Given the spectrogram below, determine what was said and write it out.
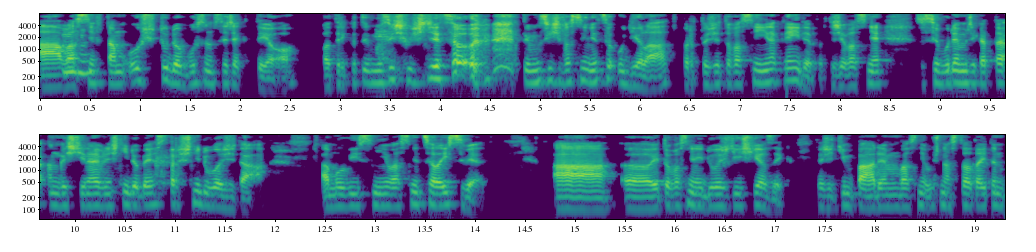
A vlastně mm-hmm. tam už tu dobu jsem si řekl, ty jo, Patriku, ty musíš už něco, ty musíš vlastně něco udělat, protože to vlastně jinak nejde, protože vlastně, co si budeme říkat, ta angličtina je v dnešní době strašně důležitá a mluví s ní vlastně celý svět. A uh, je to vlastně nejdůležitější jazyk. Takže tím pádem vlastně už nastal tady ten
